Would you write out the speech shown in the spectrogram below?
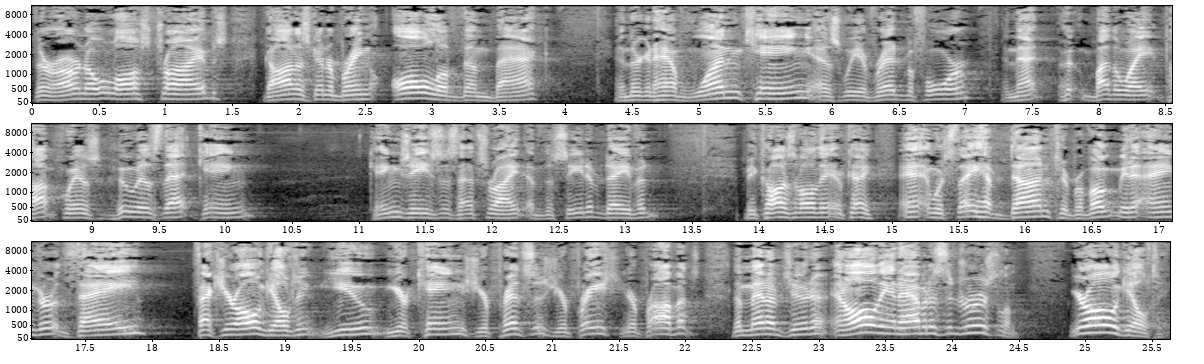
there are no lost tribes. God is going to bring all of them back. And they're going to have one king, as we have read before. And that, by the way, pop quiz, who is that king? King Jesus, that's right, of the seed of David. Because of all the, okay, and, which they have done to provoke me to anger, they, in fact, you're all guilty. You, your kings, your princes, your priests, your prophets, the men of Judah, and all the inhabitants of Jerusalem. You're all guilty.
